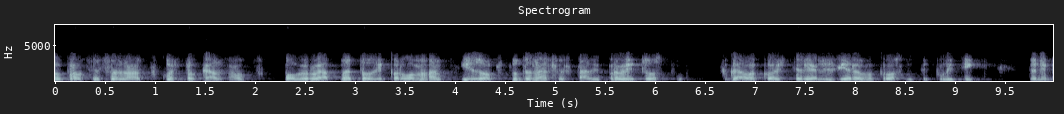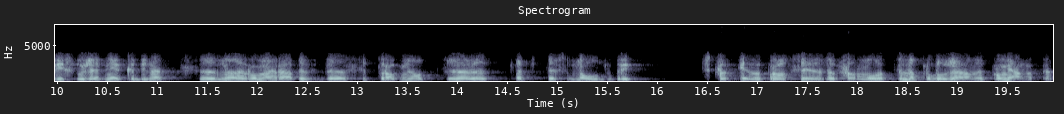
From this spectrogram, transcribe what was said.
въпрос е свързан с току-що казаното по-вероятно е този парламент изобщо да не състави правителство. Тогава кой ще реализира въпросните политики? Да не би служебния кабинет на Румен Радев да се трогне от това, че те са много добри. Четвъртия въпрос е за формулата на продължаване промяната.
